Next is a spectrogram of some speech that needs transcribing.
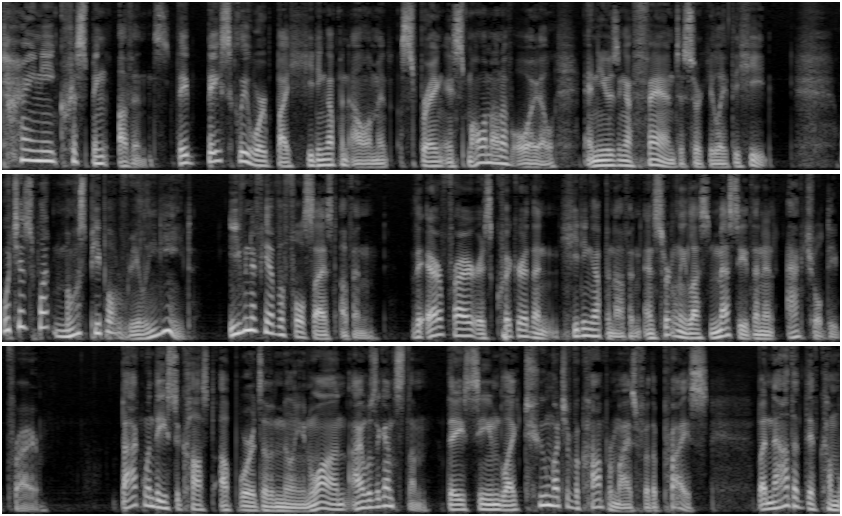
tiny crisping ovens. They basically work by heating up an element, spraying a small amount of oil, and using a fan to circulate the heat, which is what most people really need, even if you have a full sized oven. The air fryer is quicker than heating up an oven and certainly less messy than an actual deep fryer. Back when they used to cost upwards of a million won, I was against them. They seemed like too much of a compromise for the price. But now that they've come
